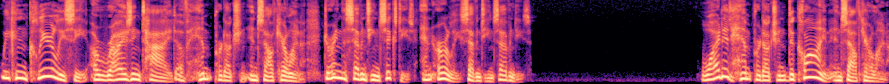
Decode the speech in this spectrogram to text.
we can clearly see a rising tide of hemp production in South Carolina during the 1760s and early 1770s. Why did hemp production decline in South Carolina?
